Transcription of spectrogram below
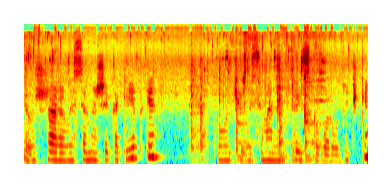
Все, жарилися наші котлетки. Получилось у мене три сковородочки.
